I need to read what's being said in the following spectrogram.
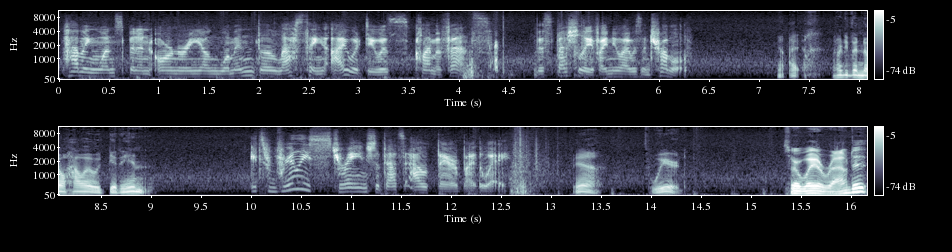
having once been an ornery young woman, the last thing I would do is climb a fence. Especially if I knew I was in trouble. I, I don't even know how I would get in. It's really strange that that's out there, by the way. Yeah, it's weird. Is there a way around it?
